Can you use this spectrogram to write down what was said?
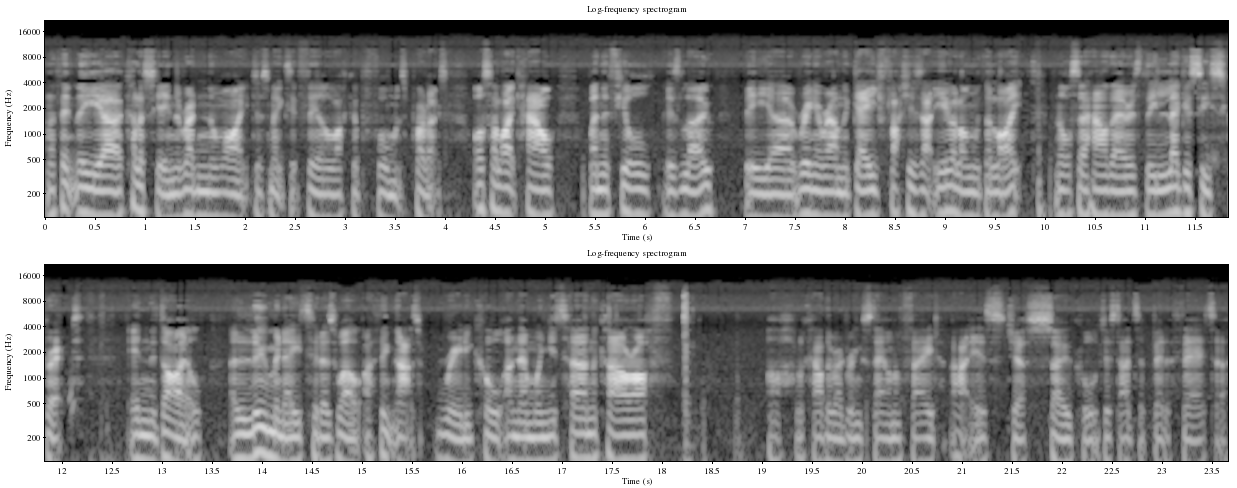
And I think the uh, colour scheme, the red and the white, just makes it feel like a performance product. Also like how when the fuel is low, the uh, ring around the gauge flashes at you along with the light. And also how there is the legacy script in the dial illuminated as well. I think that's really cool. And then when you turn the car off, oh, look how the red rings stay on and fade. That is just so cool. Just adds a bit of theatre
